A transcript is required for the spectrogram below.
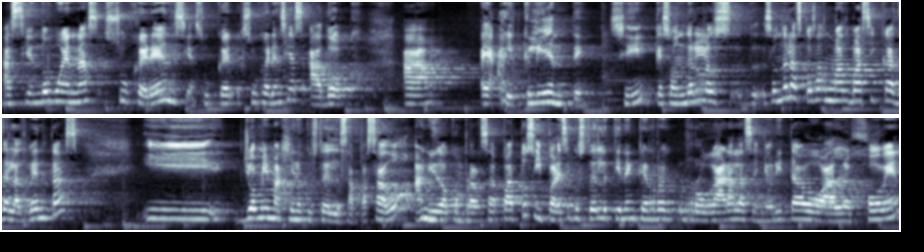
haciendo buenas sugerencias, sugerencias ad hoc a eh, al cliente, ¿sí? Que son de, los, son de las cosas más básicas de las ventas. Y yo me imagino que a ustedes les ha pasado, han ido a comprar zapatos y parece que ustedes le tienen que rogar a la señorita o al joven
